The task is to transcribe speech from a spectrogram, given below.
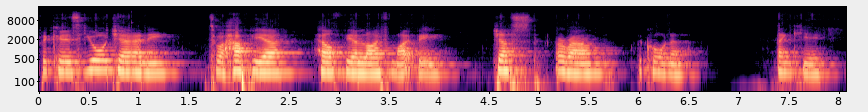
because your journey to a happier, healthier life might be just around the corner. Thank you.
